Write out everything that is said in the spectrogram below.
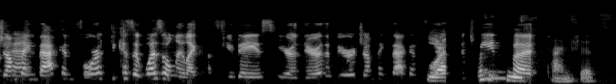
jumping back and forth because it was only like a few days here and there that we were jumping back and Yeah. forth between, Huge but time shifts.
